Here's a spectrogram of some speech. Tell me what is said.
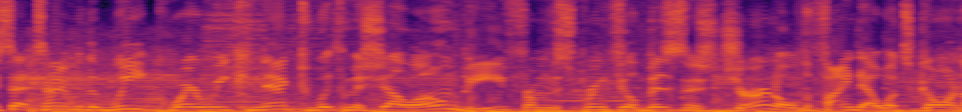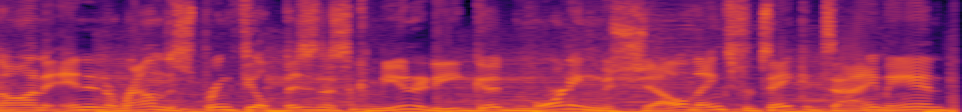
it's that time of the week where we connect with Michelle Ownbey from the Springfield Business Journal to find out what's going on in and around the Springfield business community. Good morning, Michelle. Thanks for taking time and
